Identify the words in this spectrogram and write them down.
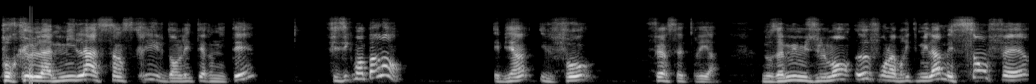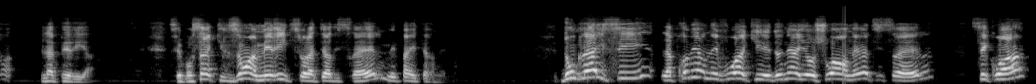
Pour que la Mila s'inscrive dans l'éternité, physiquement parlant, eh bien, il faut faire cette prière. Nos amis musulmans, eux, font la Brit Mila, mais sans faire la péria. C'est pour ça qu'ils ont un mérite sur la terre d'Israël, mais pas éternel. Donc là, ici, la première névoie qui est donnée à Yoshua en Eretz Israël, c'est quoi?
